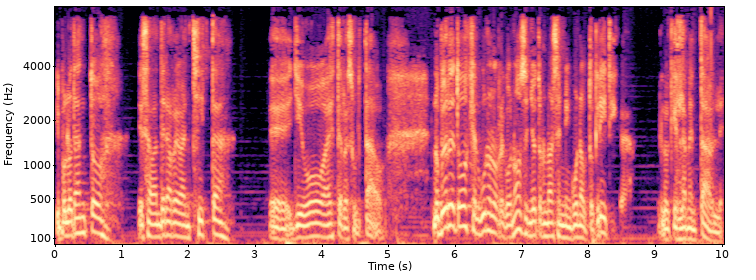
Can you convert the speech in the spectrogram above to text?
Y por lo tanto, esa bandera revanchista eh, llevó a este resultado. Lo peor de todo es que algunos lo reconocen y otros no hacen ninguna autocrítica, lo que es lamentable.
